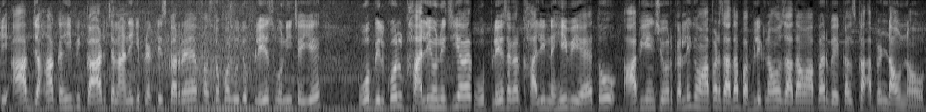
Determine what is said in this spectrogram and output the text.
कि आप जहाँ कहीं भी कार चलाने की प्रैक्टिस कर रहे हैं फ़र्स्ट ऑफ़ ऑल वो जो प्लेस होनी चाहिए, वो बिल्कुल खाली होनी चाहिए। अगर वो प्लेस अगर खाली नहीं भी है तो आप ये इंश्योर कर लें कि वहाँ पर ज़्यादा पब्लिक ना हो, ज़्यादा वहाँ पर व्हीकल्स का अप एंड डाउन ना हो।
